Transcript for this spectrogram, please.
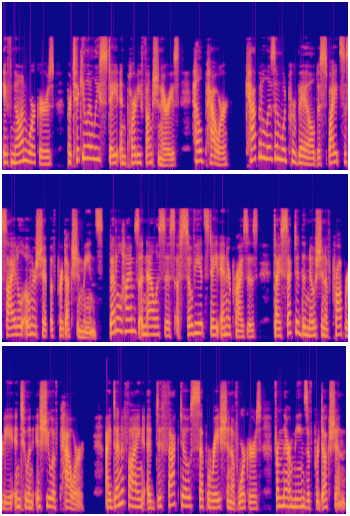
If non workers, particularly state and party functionaries, held power, Capitalism would prevail despite societal ownership of production means. Bettelheim's analysis of Soviet state enterprises dissected the notion of property into an issue of power, identifying a de facto separation of workers from their means of production,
